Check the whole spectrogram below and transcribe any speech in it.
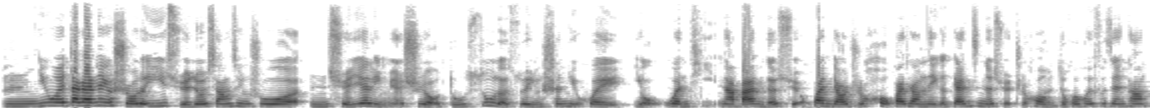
嗯，因为大概那个时候的医学就相信说，嗯，血液里面是有毒素的，所以你身体会有问题。那把你的血换掉之后，换上那个干净的血之后，你就会恢复健康。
